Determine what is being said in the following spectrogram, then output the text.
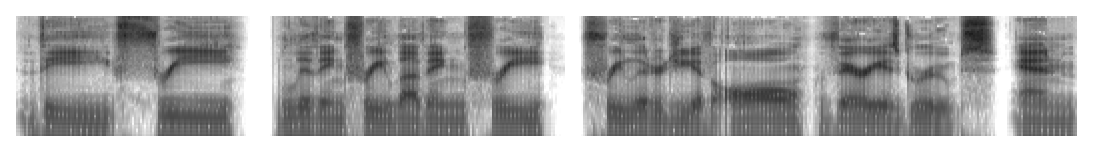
the free living, free loving, free free liturgy of all various groups. And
